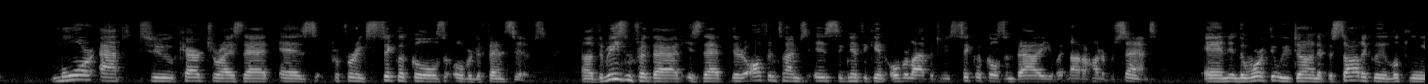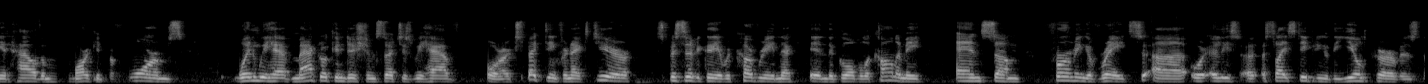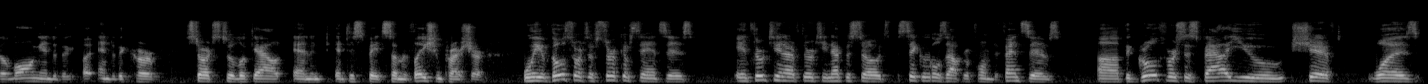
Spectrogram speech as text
more apt to characterize that as preferring cyclicals over defensives. Uh, the reason for that is that there oftentimes is significant overlap between cyclicals and value, but not 100%. And in the work that we've done episodically, looking at how the market performs when we have macro conditions such as we have or are expecting for next year, specifically a recovery in the, in the global economy and some firming of rates, uh, or at least a, a, slight steepening of the yield curve as the long end of the uh, end of the curve starts to look out and anticipate some inflation pressure. When we have those sorts of circumstances, in 13 out of 13 episodes, cyclicals outperformed defensives. Uh, the growth versus value shift was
